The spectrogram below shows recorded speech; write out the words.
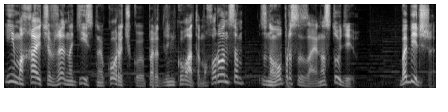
і, махаючи вже надійсною корочкою перед лінькуватим охоронцем, знову присизає на студію. Ба більше,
